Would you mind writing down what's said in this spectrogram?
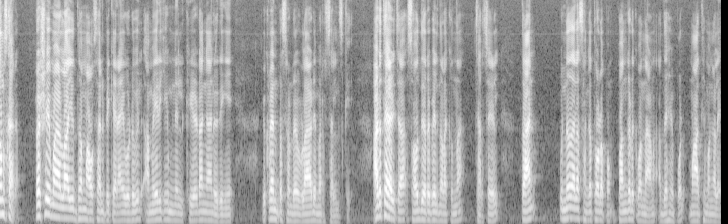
നമസ്കാരം. റഷ്യയുമായുള്ള യുദ്ധം അവസാനിപ്പിക്കാനായി ഒടുവിൽ അമേരിക്കയ്ക്ക് മുന്നിൽ കീഴടങ്ങാനൊരുങ്ങി യുക്രൈൻ പ്രസിഡന്റ് വ്ളാഡിമിർ സെലൻസ്കി. അടുത്ത ആഴ്ച സൗദി അറേബ്യയിൽ നടക്കുന്ന ചർച്ചയിൽ താൻ ഉന്നതതല സംഘത്തോടൊപ്പം പങ്കെടുക്കുമെന്നാണ് അദ്ദേഹം ഇപ്പോൾ മാധ്യമങ്ങളെ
